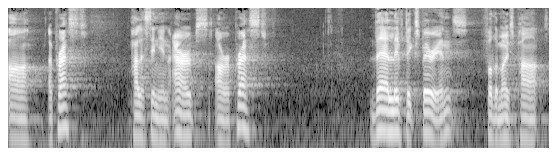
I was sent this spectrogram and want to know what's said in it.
are oppressed, Palestinian Arabs are oppressed. Their lived experience, for the most part,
